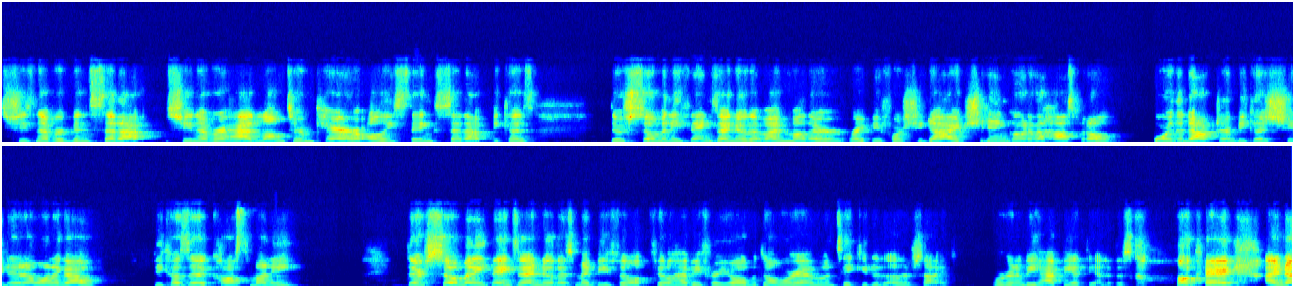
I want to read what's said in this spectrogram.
she's never been set up she never had long-term care all these things set up because there's so many things i know that my mother right before she died she didn't go to the hospital or the doctor because she didn't want to go because it cost money there's so many things. I know this might be feel feel heavy for you all, but don't worry, I'm gonna take you to the other side. We're gonna be happy at the end of this call, okay? I know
